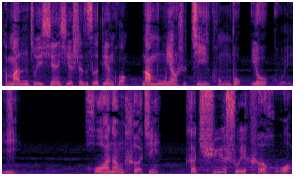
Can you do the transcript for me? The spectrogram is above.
他满嘴鲜血，神色癫狂，那模样是既恐怖又诡异。火能克金，可取水克火，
